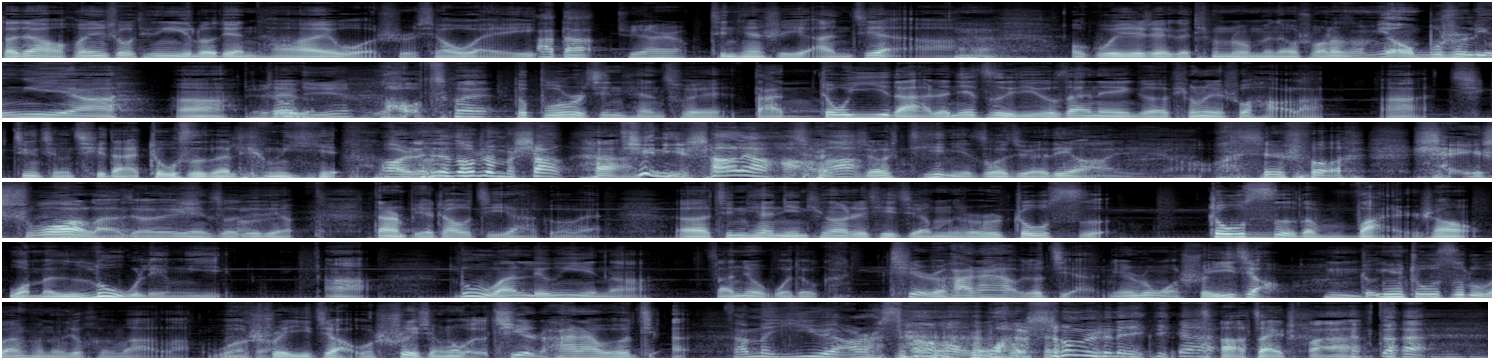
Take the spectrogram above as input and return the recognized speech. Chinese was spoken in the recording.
大家好，欢迎收听娱乐电台，我是小伟。阿达，许先生，今天是一案件啊，嗯我估计这个听众们都说了，怎么又不是灵异啊？啊，别这个着急，老崔，都不是今天催，打嗯周一的，人家自己都在那个评论里说好了啊，敬敬请期待周四的灵异，哦，人家都这么商 替你商量好了。就替你做决定。哎呦，我心说谁说了就得给你做决定，但是别着急啊，各位。呃，今天您听到这期节目的时候是周四，周四的晚上我们录灵异。啊，录完灵异呢，咱就我就嘁哧咔嚓我就剪，您容我睡一觉，嗯，因为周四录完可能就很晚了，我睡一觉，我睡醒了我就嘁哧咔嚓我就剪。咱们一月二十三号我生日那天，啊，再传，对，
